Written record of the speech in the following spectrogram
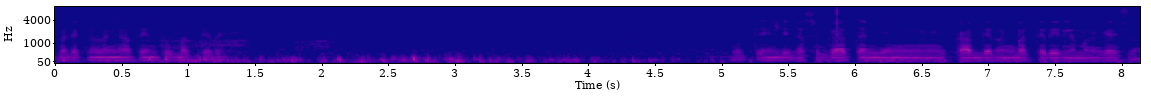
balik na lang natin to battery buti hindi nasugatan yung cover ng battery ng mga guys oh.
